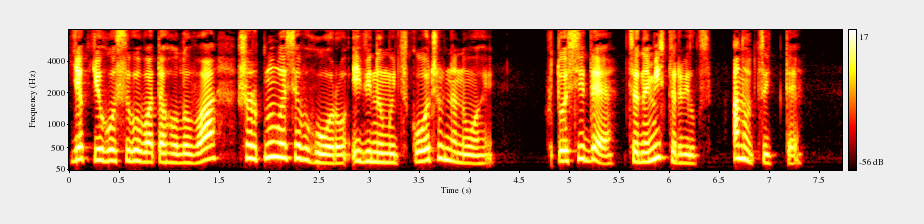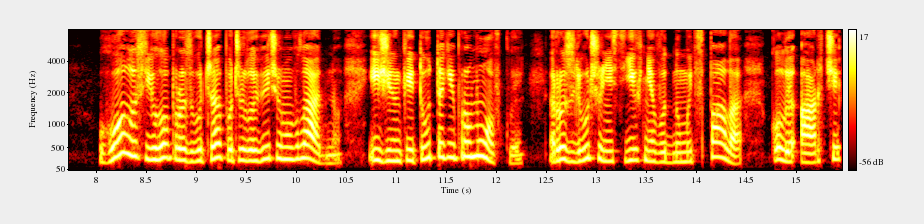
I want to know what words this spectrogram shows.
як його сивувата голова шарпнулася вгору, і він умить скочив на ноги. Хтось іде, це не містер Вілкс, ану цитьте. Голос його прозвучав по чоловічому владно, і жінки тут таки промовкли. Розлюченість їхня в одну мить спала, коли Арчі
